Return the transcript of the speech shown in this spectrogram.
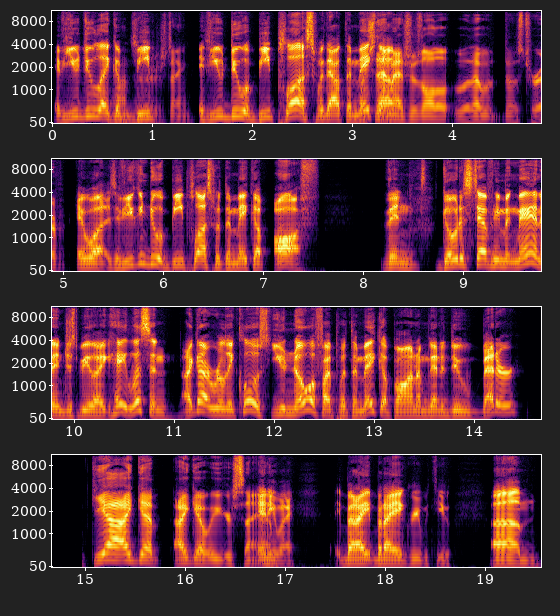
if you do like a That's B, interesting. if you do a B plus without the Which that makeup, match was all well, that was, that was terrific. it was. If you can do a B plus with the makeup off, then go to Stephanie McMahon and just be like, "Hey, listen, I got really close. You know, if I put the makeup on, I'm going to do better." Yeah, I get I get what you're saying. Anyway, but I but I agree with you. Um,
